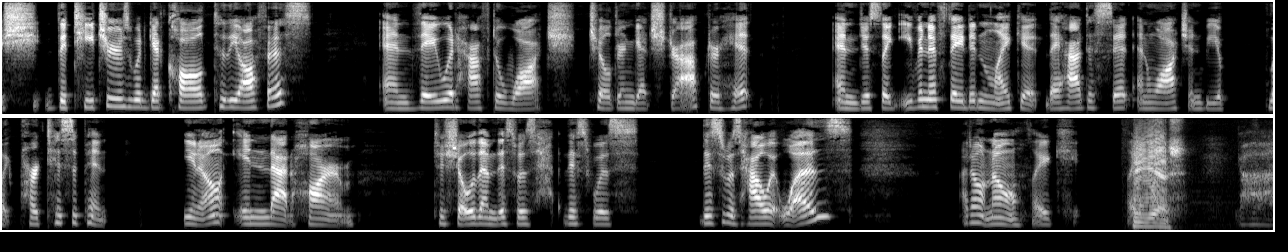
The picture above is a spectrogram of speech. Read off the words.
she, the teachers would get called to the office and they would have to watch children get strapped or hit. And just like, even if they didn't like it, they had to sit and watch and be a like participant, you know, in that harm to show them this was, this was, this was how it was I don't know. Like, like yes. Uh,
